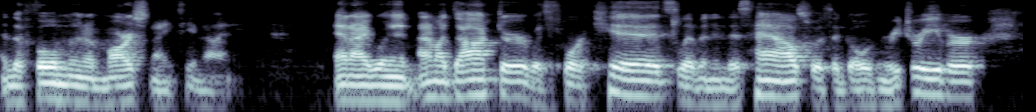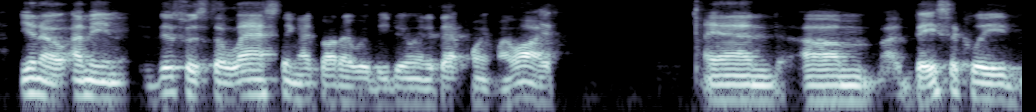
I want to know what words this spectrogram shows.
and the full moon of March 1990. And I went, I'm a doctor with four kids living in this house with a golden retriever. You know, I mean, this was the last thing I thought I would be doing at that point in my life. And um, basically,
